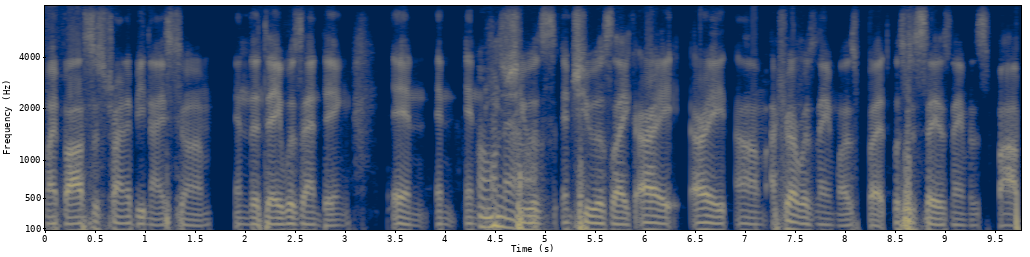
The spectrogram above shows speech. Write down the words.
My boss was trying to be nice to him, and the day was ending, and and and Oh, he- she was and she was like, "All right, all right." Um, I forgot what his name was, but let's just say his name is Bob.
